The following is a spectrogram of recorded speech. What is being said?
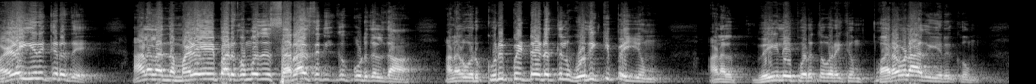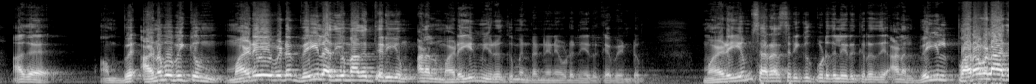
மழை இருக்கிறது. ஆனால் அந்த மழையை பார்க்கும்போது சராசரிக்கு கூடுதல் தான். ஆனால் ஒரு குறிப்பிட்ட இடத்தில் ஒதுக்கி பெய்யும். ஆனால் வெயிலை பொறுத்த வரைக்கும் பரவலாக இருக்கும். ஆக அனுபவிக்கும் மழையை விட வெயில் அதிகமாக தெரியும். ஆனால் மழையும் இருக்கும் என்ற நினைவுடன் இருக்க வேண்டும். மழையும் சராசரிக்கு கூடுதல் இருக்கிறது. ஆனால் வெயில் பரவலாக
